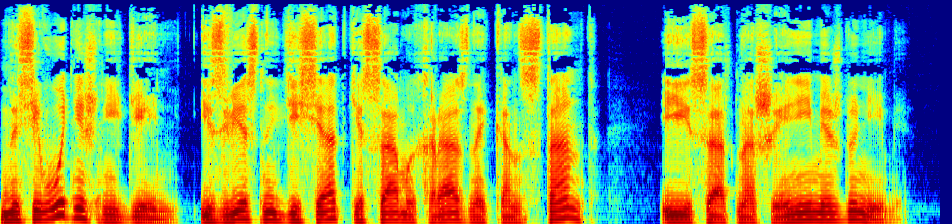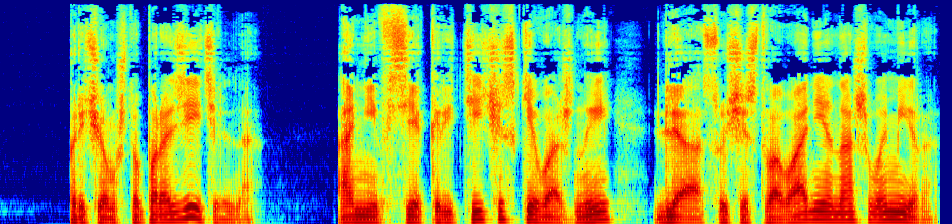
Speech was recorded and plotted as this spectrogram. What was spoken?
На сегодняшний день известны десятки самых разных констант и соотношений между ними. Причем, что поразительно, они все критически важны для существования нашего мира.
